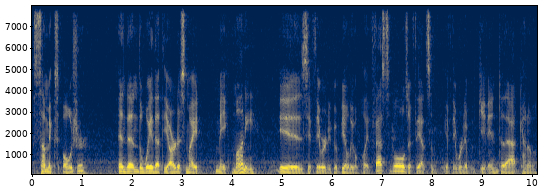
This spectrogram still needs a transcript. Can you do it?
some exposure, and then the way that the artist might make money is if they were to go, be able to go play festivals, if they had some, if they were able to get into that kind of,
